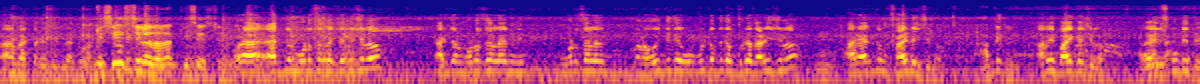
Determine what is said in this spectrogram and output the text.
হ্যাঁ ব্যাগটাকে চিন্তা করে কিসে এসেছিল দাদা? কিসে এসেছিল? ওরা একজন মোটরসাইকেলে চেপেছিল একজন মোটরসাইকেলের মোটরসাইকেল মানে ওই দিকে উল্টো দিকে ঘুরে দাঁড়িয়েছিল আর একদম সাইডে ছিল। আপনি কি আমি বাইকে ছিলাম স্কুটিতে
